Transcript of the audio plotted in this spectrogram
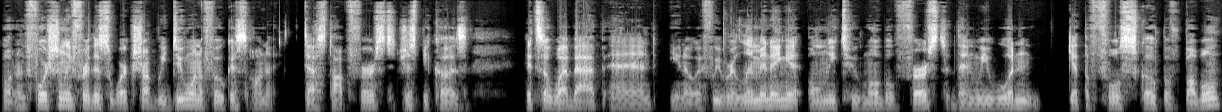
but unfortunately for this workshop, we do want to focus on desktop first just because it's a web app and you know if we were limiting it only to mobile first then we wouldn't get the full scope of Bubble.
